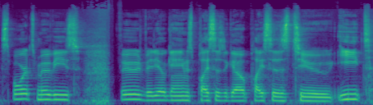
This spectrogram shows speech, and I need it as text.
sports, movies, food, video games, places to go, places to eat,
